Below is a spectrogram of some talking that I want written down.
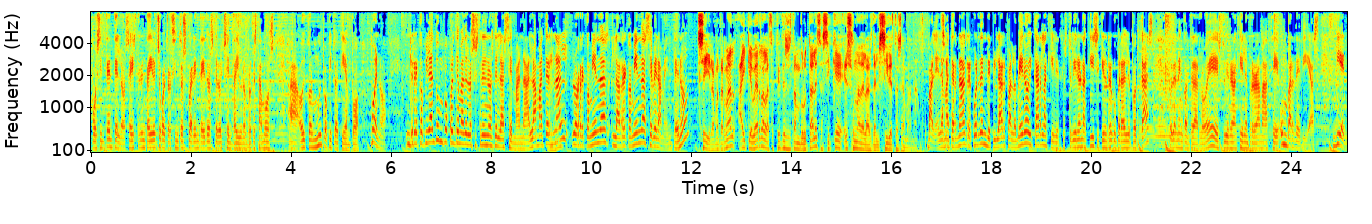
pues inténtenlo, 638-442-081, porque estamos ah, hoy con muy poquito tiempo. Bueno, recopilando un poco el tema de los estrenos de la semana, la maternal lo recomiendas, la recomiendas severamente, ¿no? Sí, la maternal hay que verla, las actrices están brutales, así que es una de las del sí de esta semana. Vale, la maternal, recuerden, de Pilar Palomero y Carla Killer, que estuvieron aquí, si quieren recuperar el podcast, pueden encontrarlo, ¿eh? estuvieron aquí en el programa hace un par de días. Bien,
